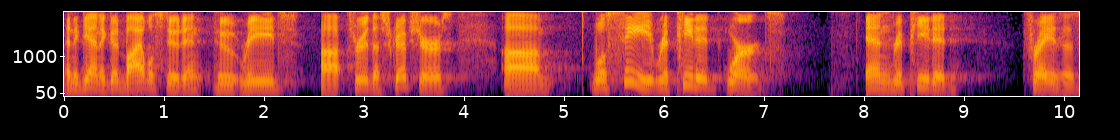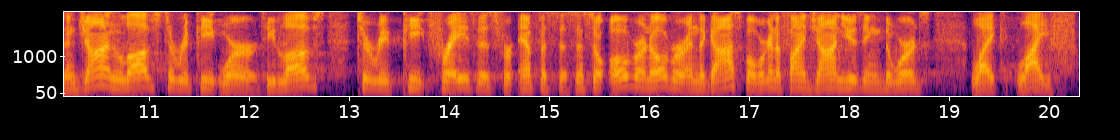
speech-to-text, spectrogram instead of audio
And again, a good Bible student who reads uh, through the scriptures, um, we'll see repeated words and repeated phrases. And John loves to repeat words, he loves to repeat phrases for emphasis. And so, over and over in the gospel, we're going to find John using the words like life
